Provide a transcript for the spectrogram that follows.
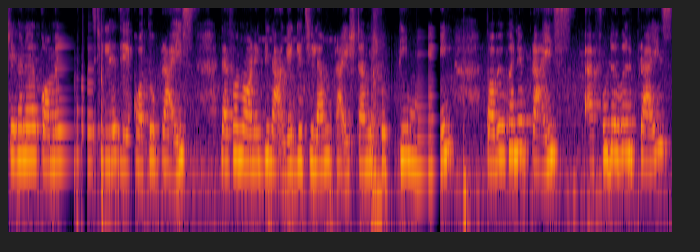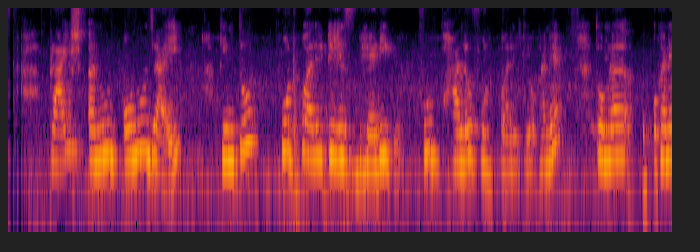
সেখানে কমেন্ট করেছিলে যে কত প্রাইস দেখো, আমি অনেকদিন আগে গেছিলাম প্রাইসটা আমি সত্যি মনে তবে ওখানে প্রাইস অ্যাফোর্ডেবল প্রাইস প্রাইস অনু, অনুযায়ী কিন্তু food quality is very good খুব ভালো ফুড কোয়ালিটি ওখানে। তোমরা ওখানে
